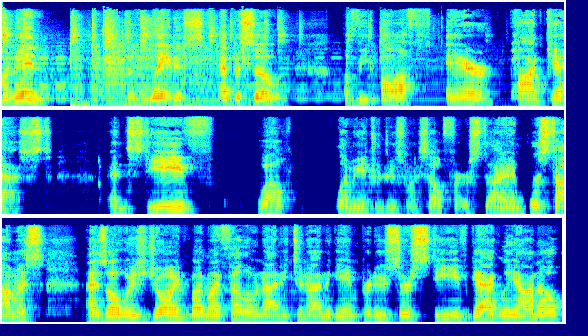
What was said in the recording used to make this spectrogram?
on in to the latest episode of the Off Air podcast. And Steve, well, let me introduce myself first. I am Chris Thomas, as always, joined by my fellow 929 The Game producer, Steve Gagliano.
